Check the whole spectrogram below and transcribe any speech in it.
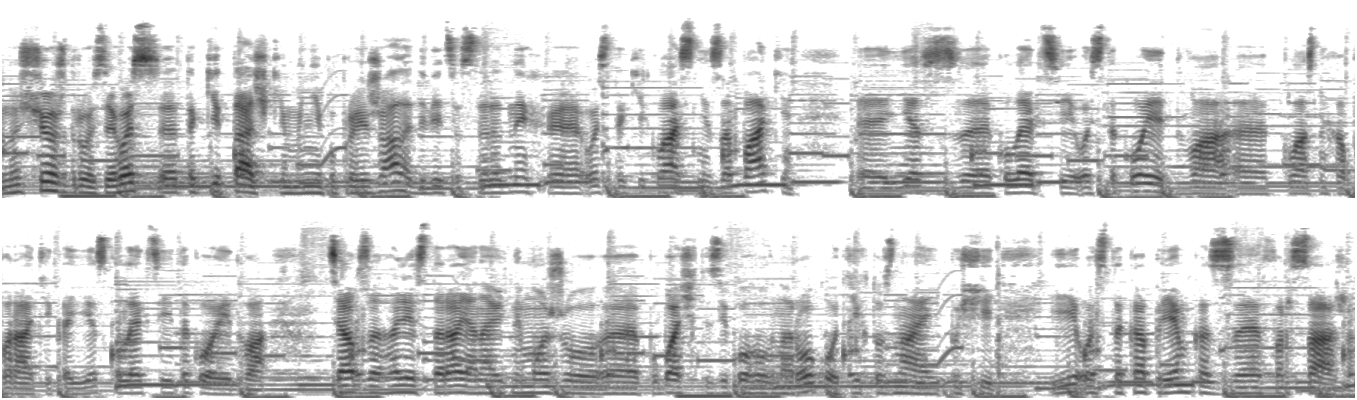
Ну що ж, друзі, ось е, такі тачки мені поприїжджали. Дивіться, серед них е, ось такі класні запаки. Е, Є з колекції ось такої два класних апаратіка, є з колекції такої два. Ця взагалі стара, я навіть не можу побачити з якого вона року. Ті, хто знає, пишіть. І ось така прямка з форсажа.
